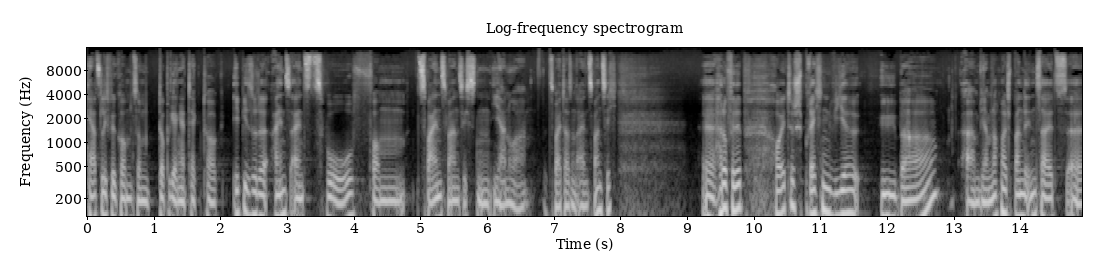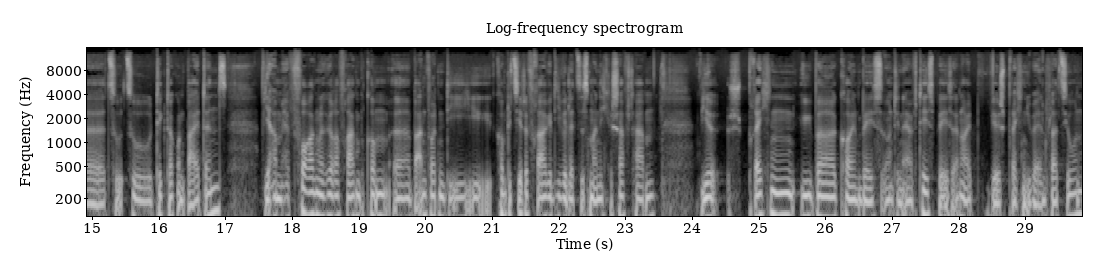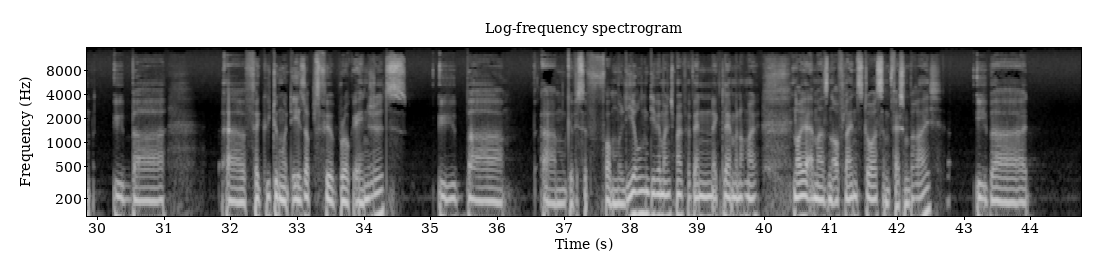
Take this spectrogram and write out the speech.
Herzlich willkommen zum Doppelgänger Tech Talk Episode 112 vom 22. Januar 2021. Äh, hallo Philipp, heute sprechen wir über, äh, wir haben nochmal spannende Insights äh, zu, zu TikTok und ByteDance. Wir haben hervorragende Hörerfragen bekommen, äh, beantworten die komplizierte Frage, die wir letztes Mal nicht geschafft haben. Wir sprechen über Coinbase und den NFT-Space erneut. Wir sprechen über Inflation, über äh, Vergütung und ESOPs für Broke Angels, über ähm, gewisse Formulierungen, die wir manchmal verwenden, erklären wir nochmal. Neue Amazon Offline Stores im Fashion-Bereich, über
